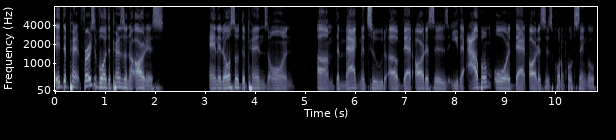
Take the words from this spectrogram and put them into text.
It depends. First of all, it depends on the artist, and it also depends on um the magnitude of that artist's either album or that artist's quote unquote single.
